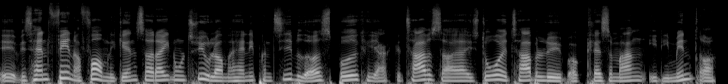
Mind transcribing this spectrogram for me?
Øh, hvis han finder formen igen, så er der ikke nogen tvivl om, at han i princippet også både kan jagte etappesejre i store etappeløb og klassement i de mindre.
